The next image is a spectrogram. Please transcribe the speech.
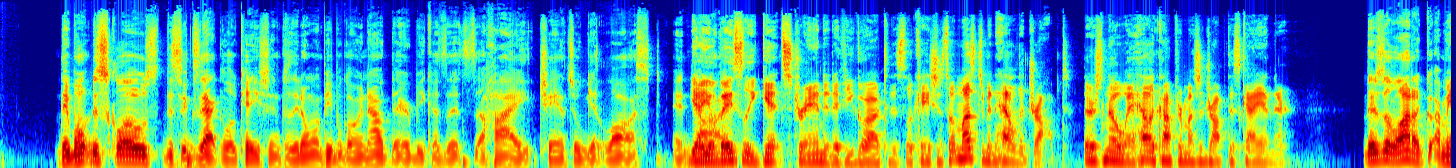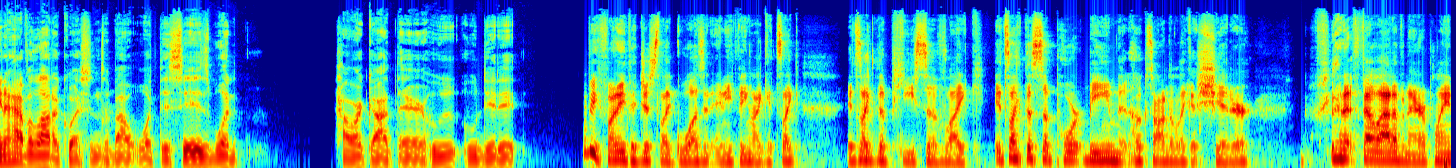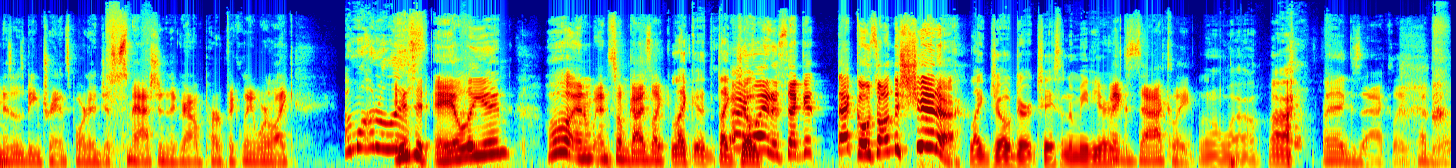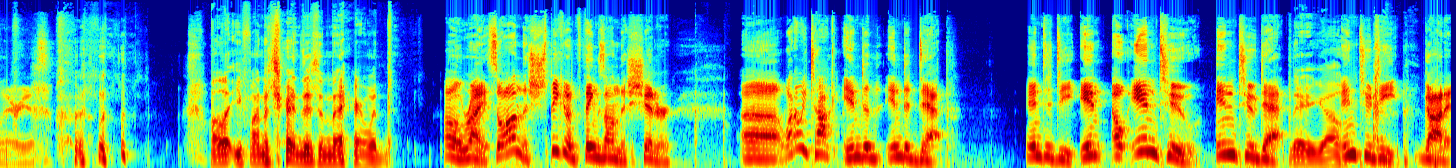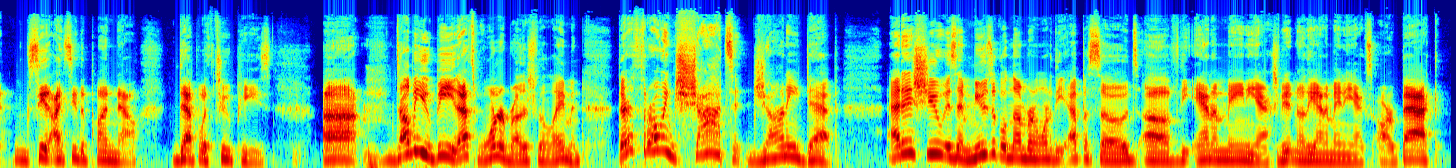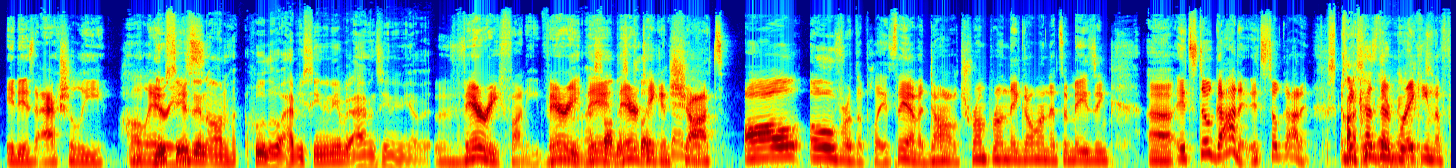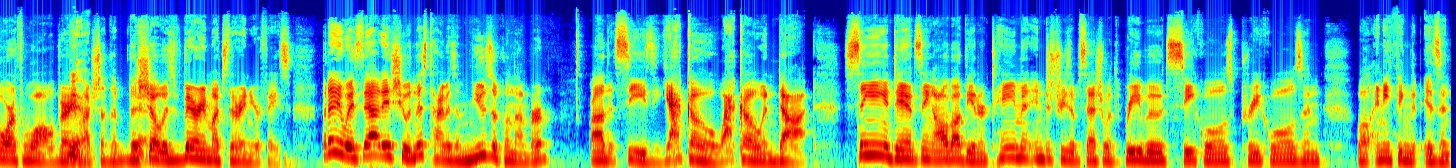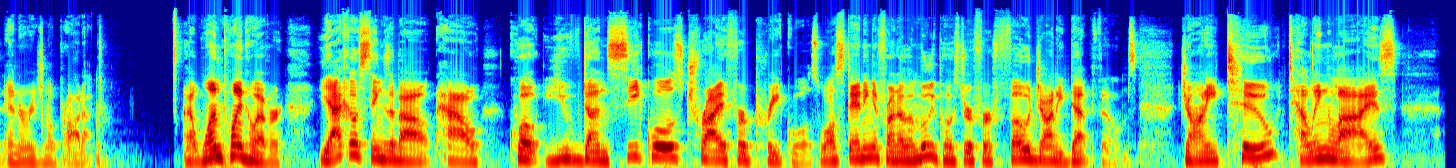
they won't disclose this exact location because they don't want people going out there because it's a high chance you'll get lost and Yeah, you'll basically get stranded if you go out to this location. So it must have been hell that dropped. There's no way. A helicopter must have dropped this guy in there. There's a lot of. I mean, I have a lot of questions about what this is, what, how it got there, who who did it. It'd be funny if it just like wasn't anything. Like it's like it's like the piece of like it's like the support beam that hooks onto like a shitter. And it fell out of an airplane as it was being transported and just smashed into the ground perfectly. And we're like, I'm on A monolith. is it alien? Oh, and and some guys like, like uh, like hey, Joe wait a second, that goes on the shitter. like Joe Dirt chasing a meteor? Exactly, Oh wow! Ah. exactly. That'd be hilarious. I'll let you find a transition there with. Oh right. So on the speaking of things on the shitter, uh, why don't we talk into into depth, into deep, in oh into into depth, There you go. into deep. Got it. See, I see the pun now. Depth with two p's. Uh, WB, that's Warner Brothers for the layman. They're throwing shots at Johnny Depp. At issue is a musical number in one of the episodes of the Animaniacs. If you didn't know, the Animaniacs are back. It is actually hilarious. New season on Hulu. Have you seen any of it? I haven't seen any of it. very funny. Very I they, they're taking was it. shots all over the place. They have a Donald Trump run they go on that's amazing. Uh, it's still got it. It's still got it because they're Animaniacs. breaking the fourth wall very Yeah. much. So the the Yeah. show is very much there in your face. But anyways, that issue and this time is a musical number uh, that sees Yakko, Wakko, and Dot singing and dancing all about the entertainment industry's obsession with reboots, sequels, prequels, and well anything that isn't an original product. At one point, however, Yakko sings about how, quote, you've done sequels, try for prequels, while standing in front of a movie poster for faux Johnny Depp films. Johnny 2, Telling Lies,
